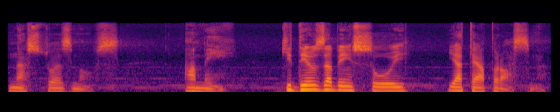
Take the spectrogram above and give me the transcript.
nas tuas mãos. Amém. Que Deus abençoe e até a próxima.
